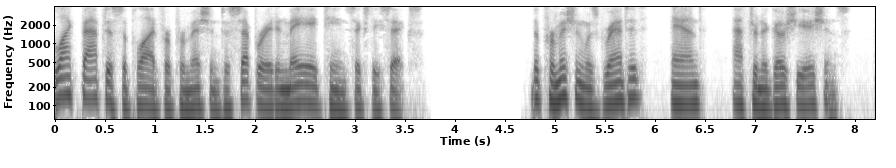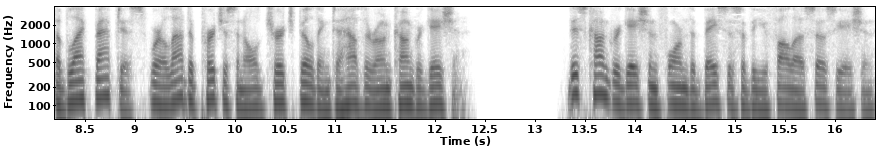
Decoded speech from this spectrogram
Black Baptists applied for permission to separate in May 1866. The permission was granted, and, after negotiations, the Black Baptists were allowed to purchase an old church building to house their own congregation. This congregation formed the basis of the Eufaula Association,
